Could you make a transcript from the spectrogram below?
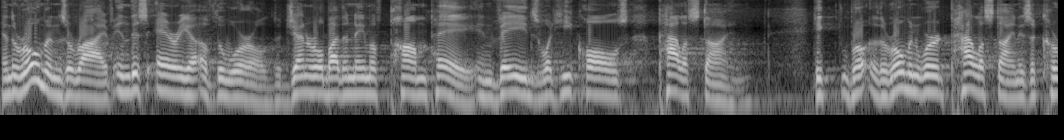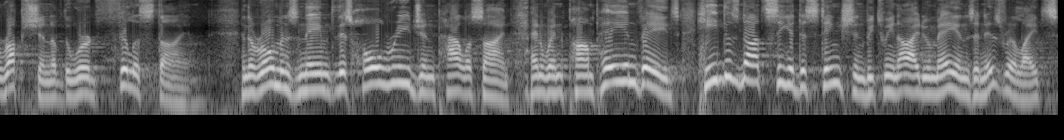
and the Romans arrive in this area of the world. A general by the name of Pompey invades what he calls Palestine. He, the Roman word Palestine is a corruption of the word Philistine. And the Romans named this whole region Palestine. And when Pompey invades, he does not see a distinction between Idumeans and Israelites.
